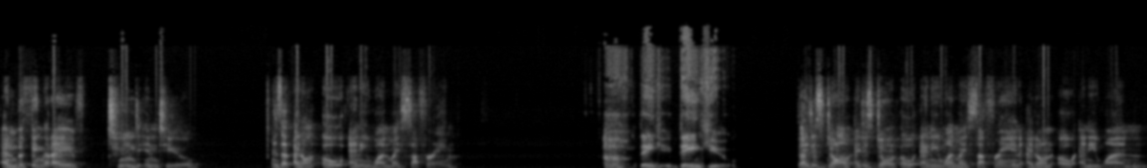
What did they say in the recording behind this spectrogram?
And the thing that I've tuned into is that I don't owe anyone my suffering. Oh, thank you. Thank you. I just don't. I just don't owe anyone my suffering. I don't owe anyone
